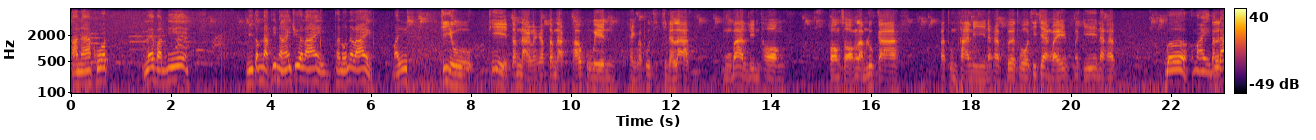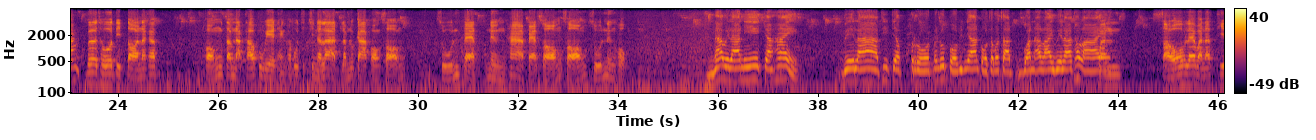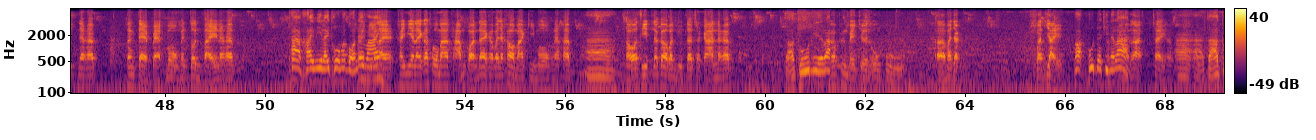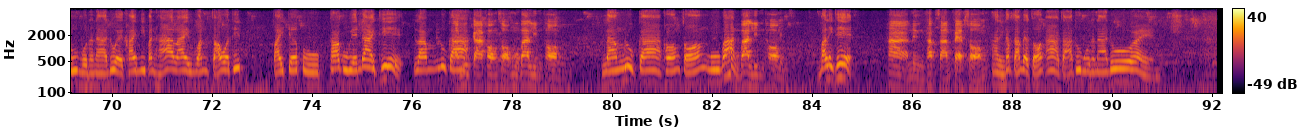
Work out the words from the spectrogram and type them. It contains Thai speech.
อนาคต และบัดนนี้มีตำหนักที่ไหนชื่ออะไร ถนนอะไรหมายถึงที่อยู่ ที่ตำหนักนะครับตำหนักเท้ากูเวนแห่งพระพุทธชินราช หมู่บ้านลินทองคลองสองลำลูกกาปทุมธานีนะครับ เบอร์โทรที่แจ้งไว้เมื่อกี้นะครับ เบอร์ใหม่เบอร์ดังเบอร์โทรติดต่อนะครับ ของตำหนักเท้ากูเวนแห่งพระพุทธชินราชลำลูกกาคลองสองศูนย์แปดหนึ่งห้าแปดสองสองศูนย์หนึ่งหกๆณเวลานี้จะให้ เวลาที่จะโปรดมนุษย์โปรดวิญญาณโปรดสรรพสัตว์วันอะไรเวลาเท่าไหร่วันเสาร์และวันอาทิตย์นะครับ ตั้งแต่8โมงเป็นต้นไปนะครับ ถ้าใครมีอะไรโทรมาก่อนได้ไหมใครอะไรใครมีอะไรก็โทรมาถามก่อนได้ครับ ว่าจะเข้ามากี่โมงนะครับอ่าเสาร์อาทิตย์แล้วก็วันหยุดราชการนะครับ สาธุนี่ละก็เพิ่งไปเชิญองค์ปู่เอ่อมาจาก วัดใหญ่พระพุทธชินราชชิราชใช่ครับ อ่าอ่าสาธุโมทนาด้วยใครมีปัญหาอะไรวันเสาร์อาทิตย์ ไปเจอปู่ท้าวกุเวนได้ที่ลำลูกกาลำลูกกาคลองสองหมู่บ้านลินทอง ลำลูกกาคลองสองหมู่บ้าน หมู่บ้านลินทองบ้านเลขที่51ทับ382ห้าหนึ่งทับสามแปดสองอ่าสาธุโมทนาด้วยค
